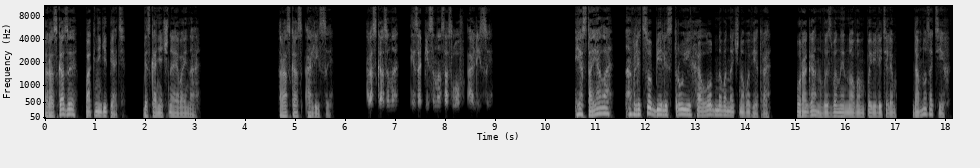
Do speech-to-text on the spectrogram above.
Рассказы по книге 5. Бесконечная война. Рассказ Алисы. Рассказано и записано со слов Алисы. Я стояла, а в лицо били струи холодного ночного ветра. Ураган, вызванный новым повелителем, давно затих.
